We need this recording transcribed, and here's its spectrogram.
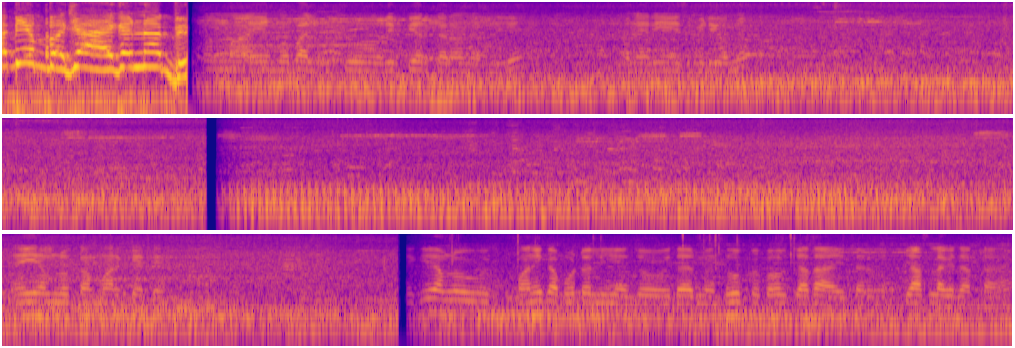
अभी मज़ा आएगा ना। मोबाइल को रिपेयर कराने के लिए। बने रही है इस वीडियो में। यही हम लोग का मार्केट है। देखिए, हम लोग पानी का बोतल लिए जो इधर में, धूप बहुत ज़्यादा है, इधर में प्यास लग जाता है।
